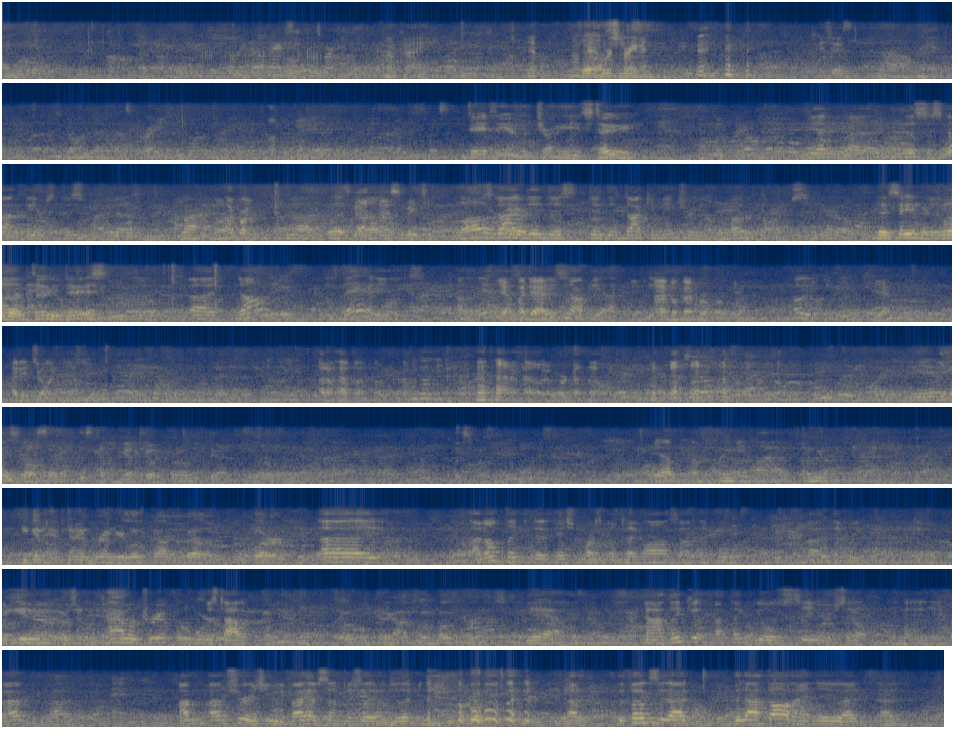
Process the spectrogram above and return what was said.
Oklahoma. Let go over and see if it's working. Okay. Yep. Okay, we're streaming. Oh man. That's great. Love it. Jesse on the trains too. Yeah, uh, this is Scott Peterson. This is my cousin. Right. Hi, Brian. Uh, Scott, nice to meet you. Scott did this did the documentary on the motor cars. They see in the club too, Jess. Uh, no, his dad is. Uh, yeah, Yeah, my dad he's is. an RPI. Yeah, I'm a member of RPI. Oh, Yeah. I did join last year. I don't have my motor car. You gonna get- I don't know. We'll work on that one. you guys are all set up this time. You got a GoPro. You got uh, this one. yeah, I'm, I'm streaming live. You gonna have time to run your little cotton belt blur? Uh, I don't think the dedication part's going to take long, so I think we'll. I think we. can Do you know, was it a Tyler trip or where? Just Tyler. Okay. So, okay, I was on both trips. so- Yeah. Now I think you, I think you'll see yourself, and, and if I, I, I'm I'm sure it's you. If I have something misled, would you let me know? I, the folks that I that I thought I knew, I, I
